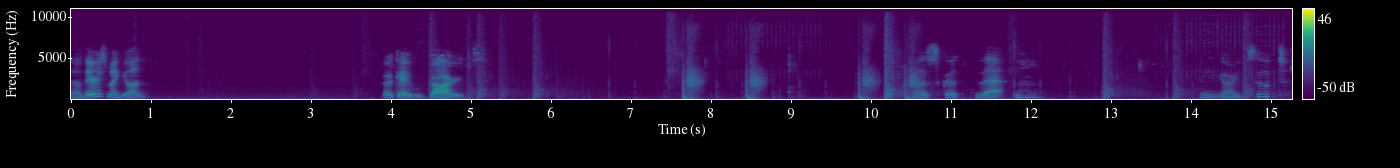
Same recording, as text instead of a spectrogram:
Now, there's my gun. Okay, we're guards. Let's get that. We got suit.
